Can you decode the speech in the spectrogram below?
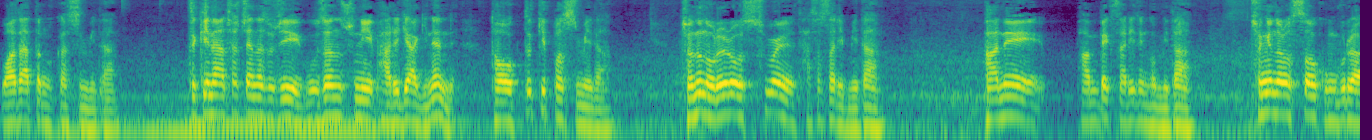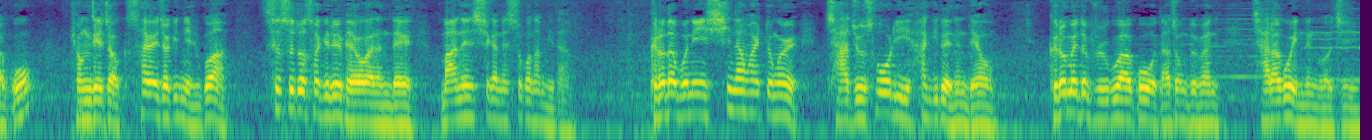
와닿았던 것 같습니다. 특히나 첫째나 소지 우선순위 바르게 하기는 더욱 뜻깊었습니다. 저는 올해로 25살입니다. 반에 반백살이 된 겁니다. 청년으로서 공부를 하고 경제적, 사회적인 일과 스스로 서기를 배워가는데 많은 시간을 쓰곤 합니다. 그러다 보니 신앙 활동을 자주 소홀히 하기도 했는데요. 그럼에도 불구하고 나 정도면 잘하고 있는 거지.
